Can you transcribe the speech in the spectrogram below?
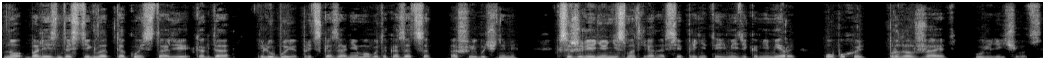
но болезнь достигла такой стадии, когда любые предсказания могут оказаться ошибочными. К сожалению, несмотря на все принятые медиками меры, опухоль продолжает увеличиваться.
